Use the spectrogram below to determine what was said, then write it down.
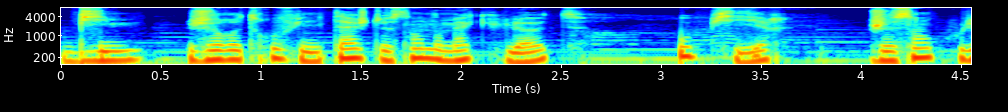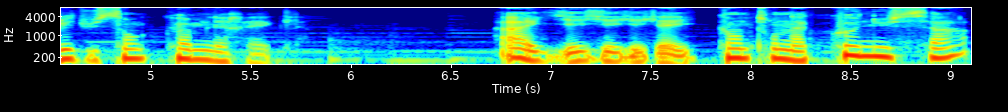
bim, je retrouve une tache de sang dans ma culotte, ou pire, je sens couler du sang comme les règles. Aïe, aïe, aïe, aïe, quand on a connu ça,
